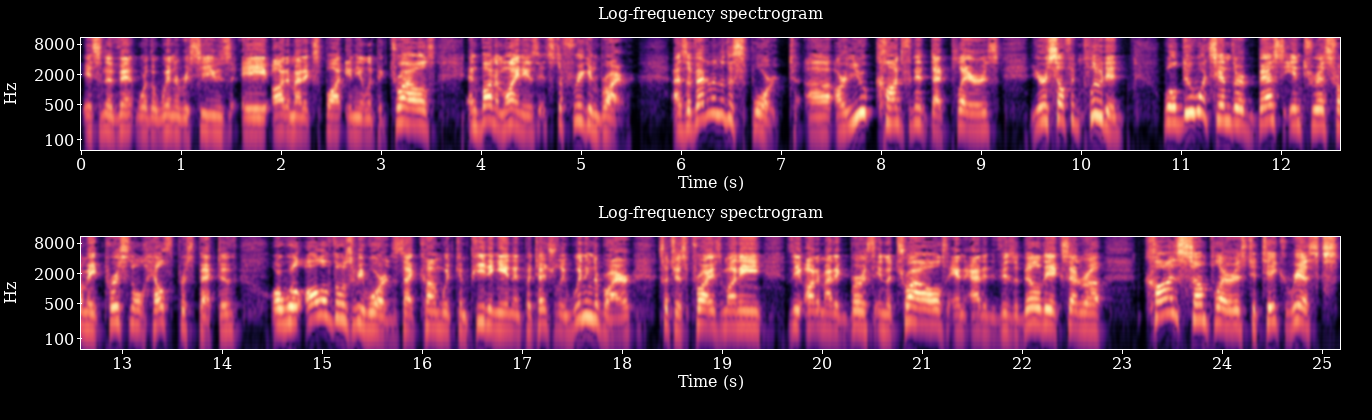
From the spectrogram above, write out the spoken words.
It's an event where the winner receives a automatic spot in the Olympic trials. And bottom line is, it's the friggin' Brier. As a veteran of the sport, uh, are you confident that players, yourself included, will do what's in their best interest from a personal health perspective, or will all of those rewards that come with competing in and potentially winning the Brier, such as prize money, the automatic berth in the trials, and added visibility, etc., cause some players to take risks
